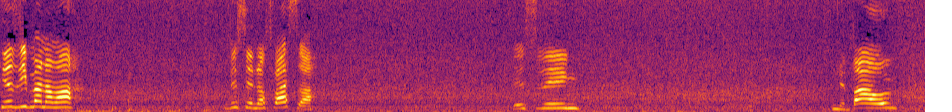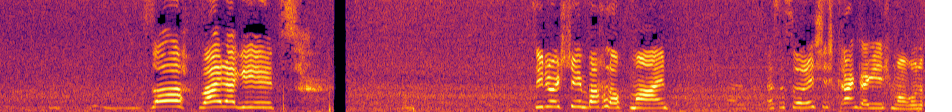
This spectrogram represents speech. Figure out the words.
Hier sieht man aber ein bisschen das Wasser. Deswegen eine Baum. So, weiter geht's. Zieht euch den Bachlauf mal ein. Das ist so richtig krank, da gehe ich mal runter.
